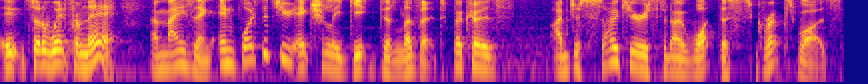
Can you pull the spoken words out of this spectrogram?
it sort of went from there. Amazing. And what did you actually get delivered? Because I'm just so curious to know what the script was,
